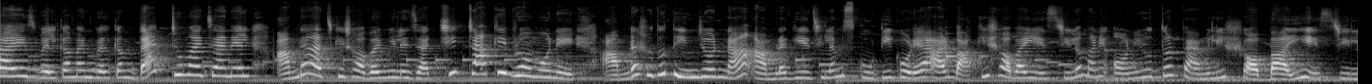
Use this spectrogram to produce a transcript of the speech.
guys welcome and welcome back to my channel আমরা আজকে সবাই মিলে যাচ্ছি টাকি ভ্রমণে। আমরা শুধু তিনজন না, আমরা গিয়েছিলাম স্কুটি করে আর বাকি সবাই এসছিল মানে অনিরুদ্ধর ফ্যামিলির সবাই এসছিল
